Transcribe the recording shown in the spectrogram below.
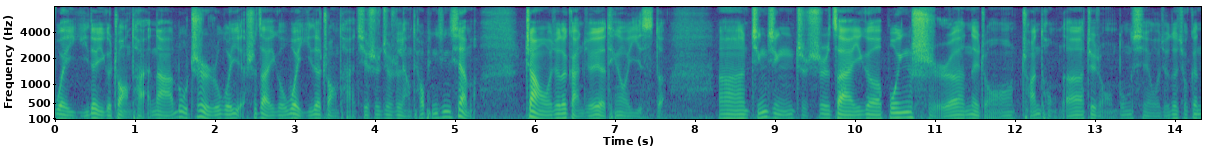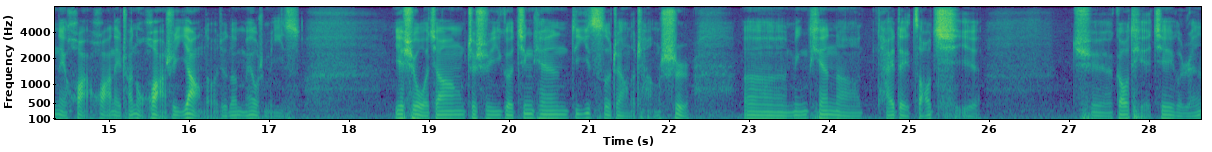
位移的一个状态，那录制如果也是在一个位移的状态，其实就是两条平行线嘛。这样我觉得感觉也挺有意思的。嗯，仅仅只是在一个播音室那种传统的这种东西，我觉得就跟那画画那传统画是一样的，我觉得没有什么意思。也许我将这是一个今天第一次这样的尝试。嗯，明天呢还得早起，去高铁接一个人，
